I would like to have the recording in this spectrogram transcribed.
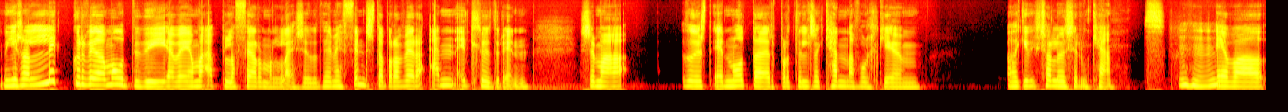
en ég svona liggur við að móti því að við eigum að efla fjármálalæsi þegar mér finnst það bara að vera enn eitt hluturinn sem að þú veist, er notaðir bara til þess að kenna fólki um að það getur sjálfur sér um kent mm ef að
